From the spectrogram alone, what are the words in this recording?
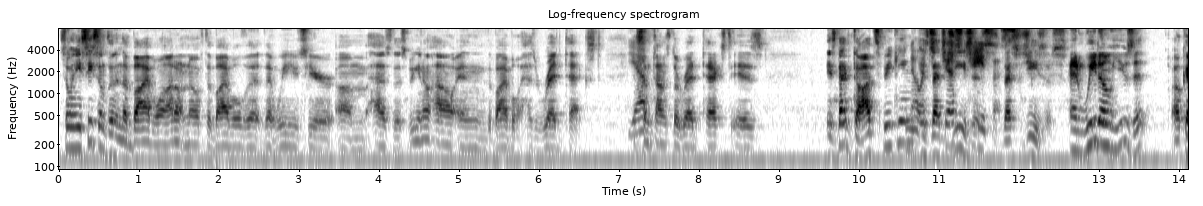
So when you see something in the Bible, and I don't know if the Bible that, that we use here um, has this, but you know how in the Bible it has red text. yep Sometimes the red text is is that God speaking? No, is it's that just Jesus? Jesus. That's Jesus. And we don't use it Okay.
